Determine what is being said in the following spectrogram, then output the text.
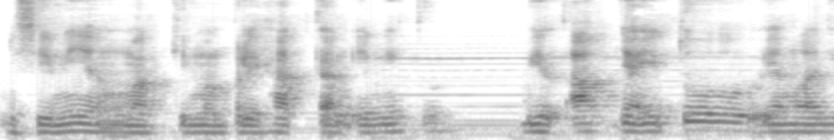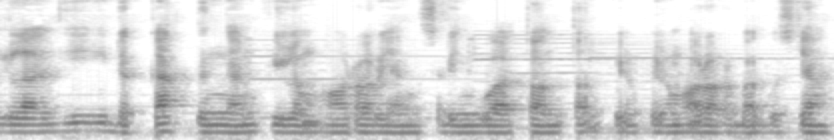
di sini yang makin memperlihatkan ini tuh. Build up-nya itu yang lagi-lagi dekat dengan film horor yang sering gua tonton film-film horor bagus yang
